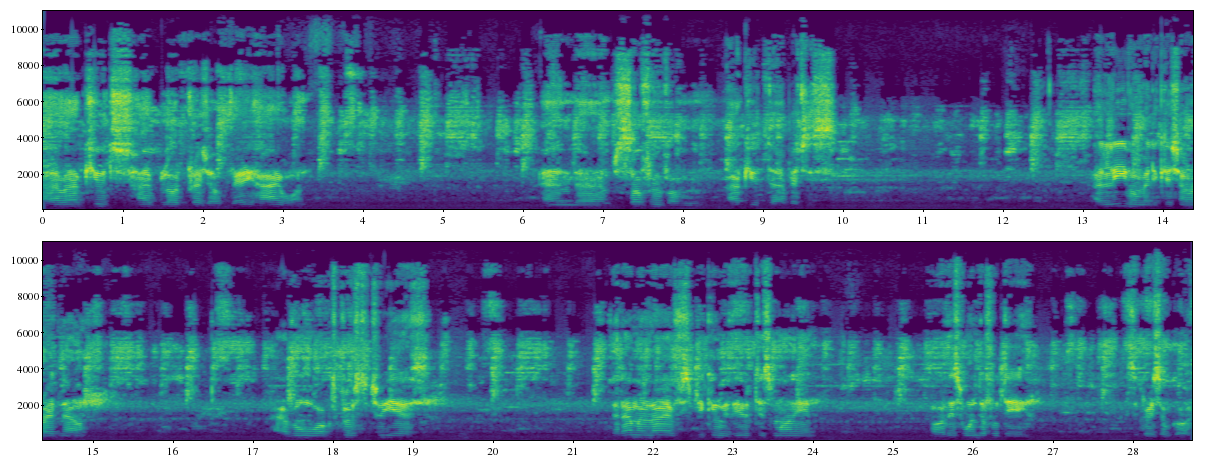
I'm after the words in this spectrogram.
I have acute high blood pressure, very high one, and uh, suffering from acute diabetes. I live on medication right now. I haven't walked close to two years. That I'm alive speaking with you this morning or this wonderful day is the grace of God.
